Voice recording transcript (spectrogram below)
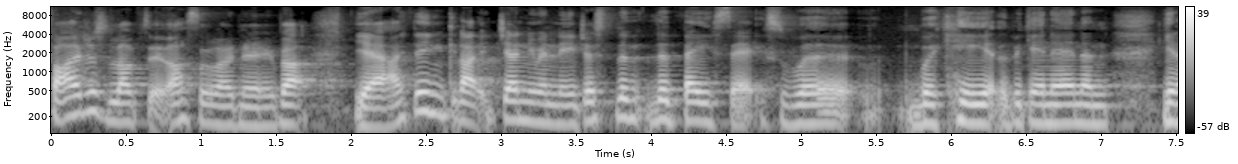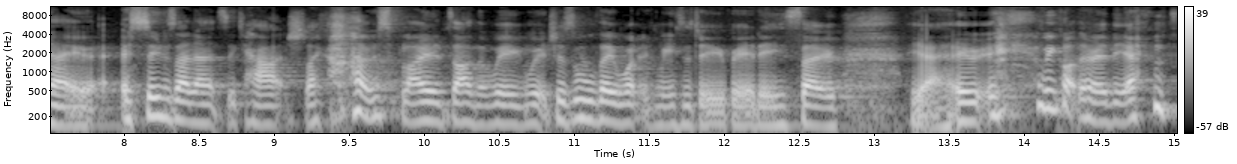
But i just loved it. That's all i knew. But yeah i think like genuinely just the, the basics were were key at the beginning. And you know as soon as i learned to catch like i was flying down the wing which is all they wanted me to do really. So yeah it, we got there in the end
